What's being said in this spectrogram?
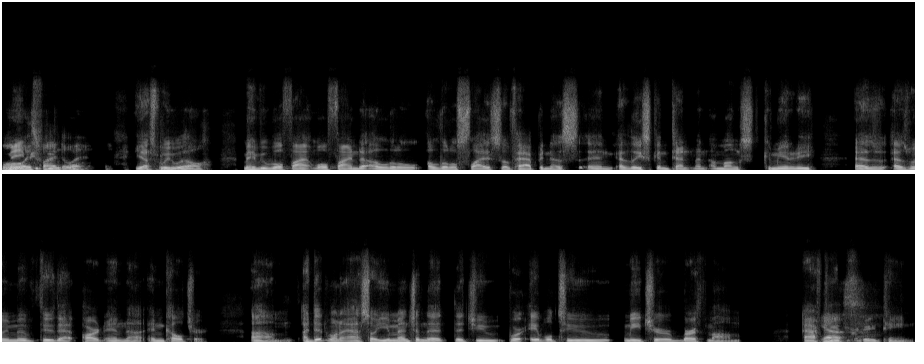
we'll always find we a way. Yes, we will. Maybe we'll find we'll find a little a little slice of happiness and at least contentment amongst community as as we move through that part in uh, in culture. Um, I did want to ask. So you mentioned that that you were able to meet your birth mom after yes. you turned eighteen.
